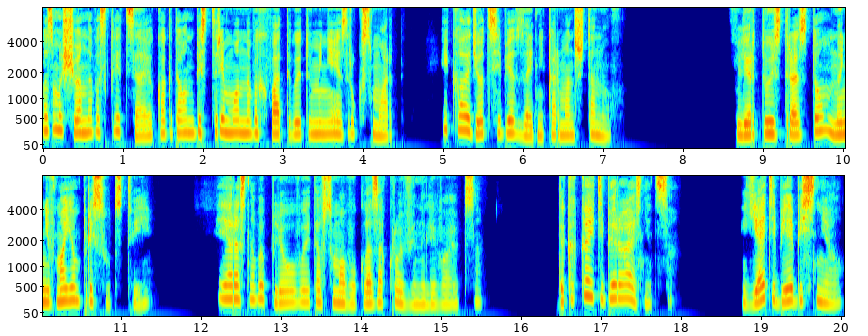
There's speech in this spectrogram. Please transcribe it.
Возмущенно восклицаю, когда он бесцеремонно выхватывает у меня из рук смарт и кладет себе в задний карман штанов. Флиртую с Дроздом, но не в моем присутствии. Яростно выплевывает, а в самого глаза кровью наливаются. «Да какая тебе разница?» «Я тебе объяснял.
